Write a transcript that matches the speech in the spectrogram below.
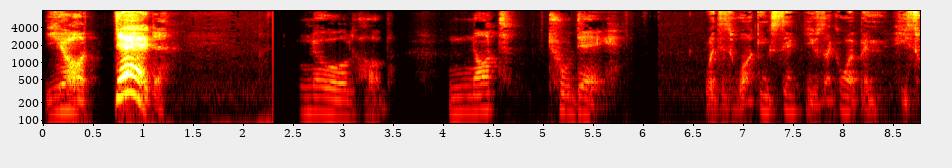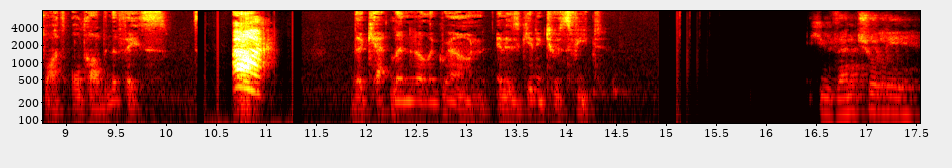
You're dead! No, Old Hob, not today. With his walking stick used like a weapon, he swats Old Hob in the face. Ah! The cat landed on the ground and is getting to his feet. Eventually,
